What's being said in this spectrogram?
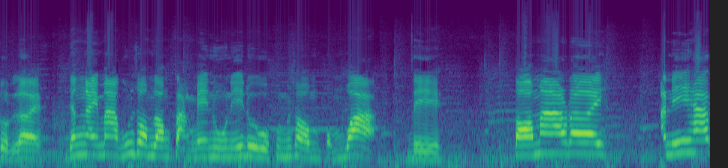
สุดๆเลย ยังไงมาคุณผู้ชมลองสั่งเมนูนี้ดูคุณผู้ชม ผมว่าดี ต่อมาเลย อันนี้ครับ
